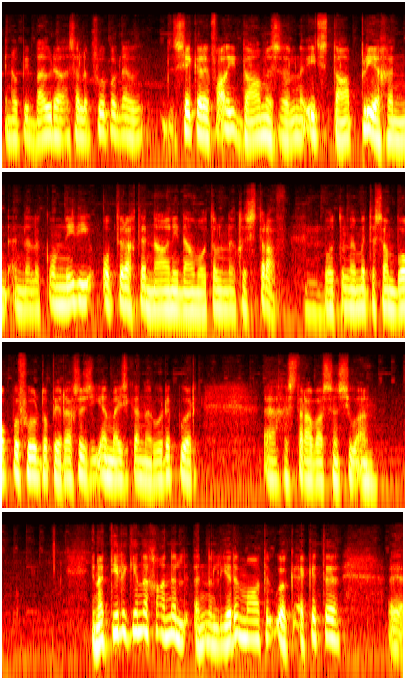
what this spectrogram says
en op die boude as hulle byvoorbeeld nou seker vir al die dames as hulle nou iets daar pleeg en, en hulle kom nie die opdragte na nie dan word hulle nou gestraf. Hmm. Word hulle nou met 'n sambok byvoorbeeld op die rug soos die een meisie kan in Rodepoort uh, gestraf was en so aan. En natuurlik enige ander in ledemate ook. Ek het 'n uh,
